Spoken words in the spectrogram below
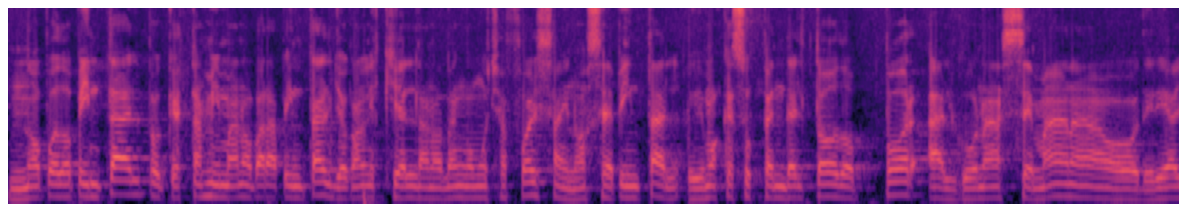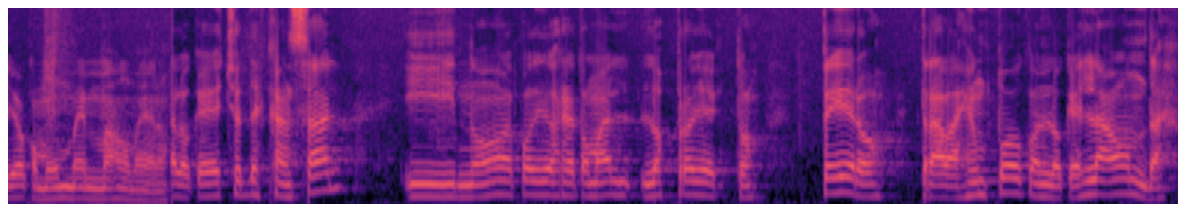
no puedo pintar porque esta es mi mano para pintar. Yo con la izquierda no tengo mucha fuerza y no sé pintar. Tuvimos que suspender todo por algunas semanas o diría yo como un mes más o menos. Lo que he hecho es descansar y no he podido retomar los proyectos, pero trabajé un poco en lo que es la onda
